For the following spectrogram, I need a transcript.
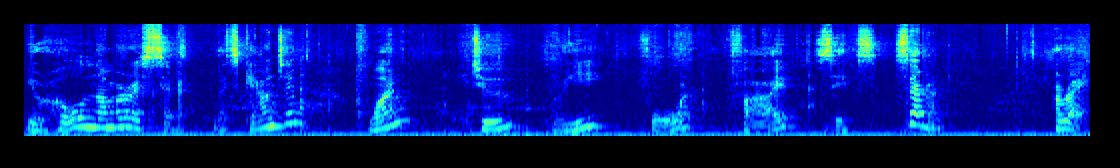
Your whole number is seven. Let's count them. One, two, three, four, five, six, seven. All right.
